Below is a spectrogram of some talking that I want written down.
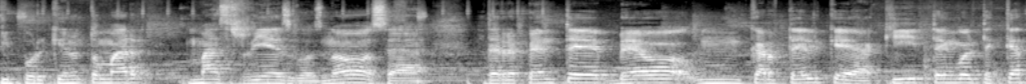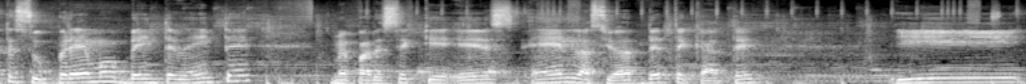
¿Y por qué no tomar más riesgos, no? O sea, de repente veo un cartel que aquí tengo el Tecate Supremo 2020. Me parece que es en la ciudad de Tecate. Y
